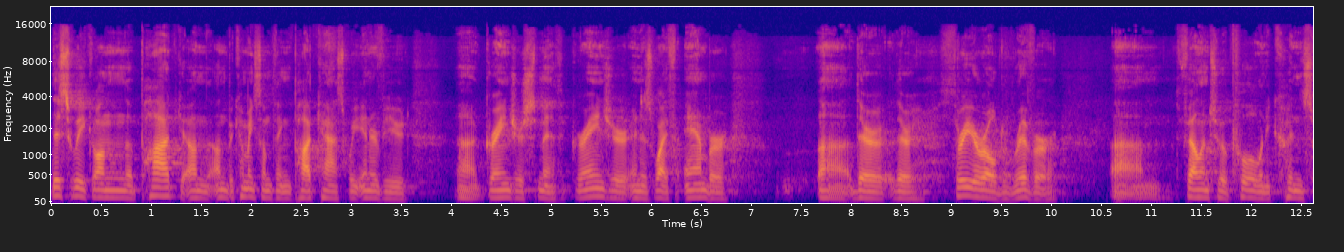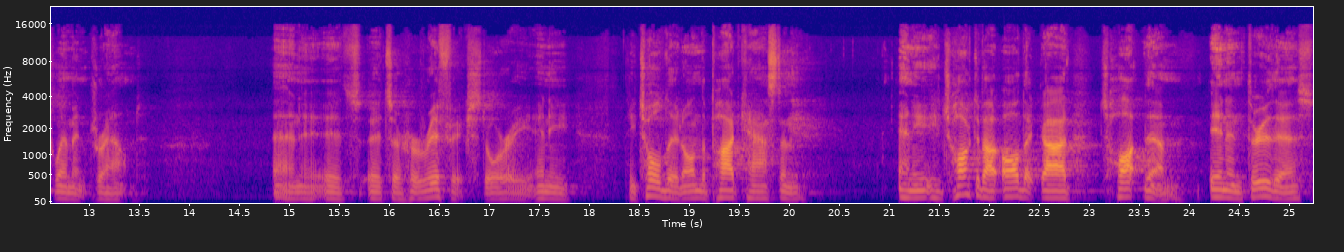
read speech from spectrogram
This week on the pod, on, on Becoming Something podcast, we interviewed uh, Granger Smith. Granger and his wife Amber, uh, their, their three year old River um, fell into a pool when he couldn't swim and drowned. And it's, it's a horrific story. And he, he told it on the podcast, and, and he, he talked about all that God taught them in and through this.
